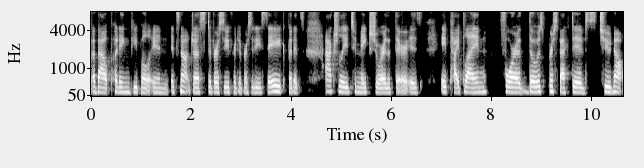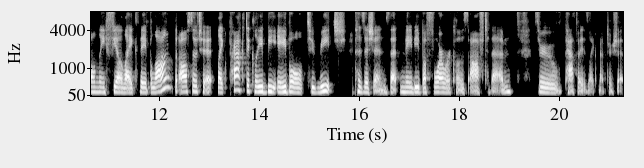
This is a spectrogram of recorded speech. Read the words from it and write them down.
about putting people in it's not just diversity for diversity's sake but it's actually to make sure that there is a pipeline for those perspectives to not only feel like they belong but also to like practically be able to reach positions that maybe before were closed off to them through pathways like mentorship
